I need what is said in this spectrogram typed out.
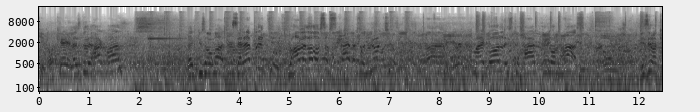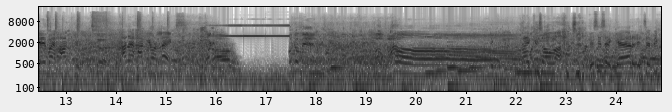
him. Okay, let's do the hug, man. Thank you so much. Celebrities, you have a lot of subscribers on YouTube. Uh, my goal is to hug Elon Musk. Is it okay if I hug you? Can I hug your legs? Um, Oh, wow. thank you so much. this is a girl, it's a bit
